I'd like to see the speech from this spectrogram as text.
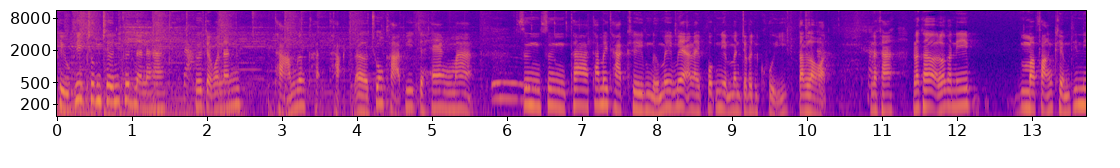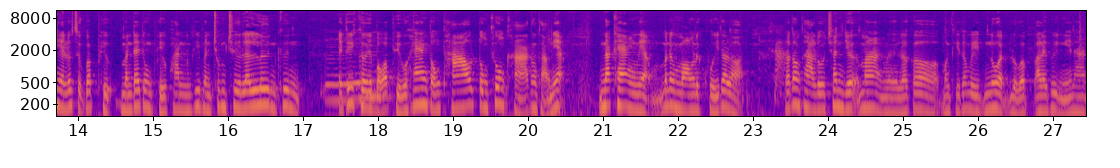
พี่พี่ผิวพี่ชุ่มชื้นขึ้นนะนะฮะจ้ะคือจากวันนั้นถามเรื่องขาขาเอ่อช่วงขาพี่จะแห้งมากอืมซึ่งซึ่งถ้าถ้าไม่ทาครีมหรือไม่ไม่อะไรปุ๊บเนี่ยมันจะเป็นขุยตลอดค่ะนะคะ แล้วก็แล้วก็นี้มาฝังเข็มที่เนี่ยรู้สึกว่าผิวมันได้ตรงผิวพรรณที่มันชุ่มชื้นและลื่นขึ้นไอ้ที่เคยบอกว่าผิวแห้งตรงเท้าตรงช่วงขาตรงแถวเนี้ยหน้าแข้งเนี่ยไม่ต้องมองเลยขุยตลอดค่ะแล้วต้องทาโลชั่นเยอะมากเลย แล้วก็บางทีต้องไปนวดหรือว่าอะไรพวกอย่างนี้นะฮะ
